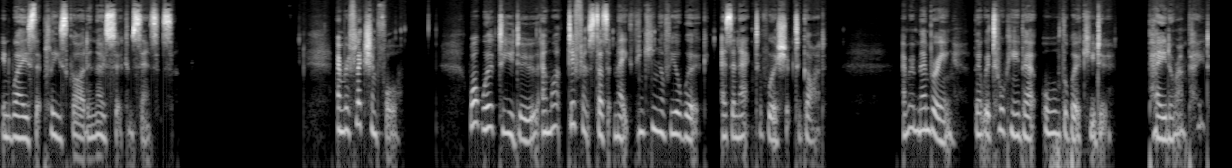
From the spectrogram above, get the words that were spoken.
in ways that please God in those circumstances? And reflection four What work do you do, and what difference does it make thinking of your work as an act of worship to God? And remembering that we're talking about all the work you do, paid or unpaid.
